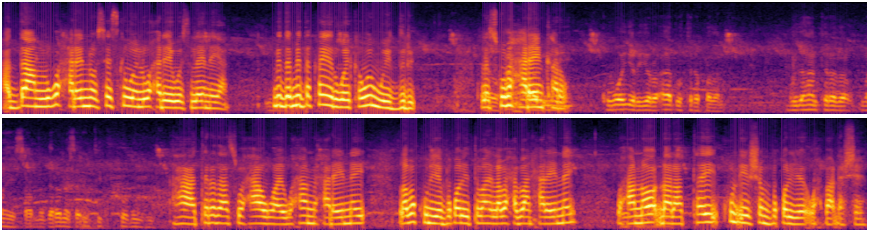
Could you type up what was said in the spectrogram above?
Haddaan lagu xarayno saas ka weyn lagu xareeyo way islaynayaan midda midda ka yar way ka weyn way diri layskuma xarayn karo. kuwo yar yaroo aad u tiro badan. Guud ahaan tirada ma haysaa ma garanaysaa intay ka kooban yihiin. Haa tiradaas waxaa waaye waxaanu xaraynay laba kun iyo boqol iyo toban iyo laba xabaan xaraynay waxaa noo dhalatay kun iyo shan boqol iyo waxbaa dhasheen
